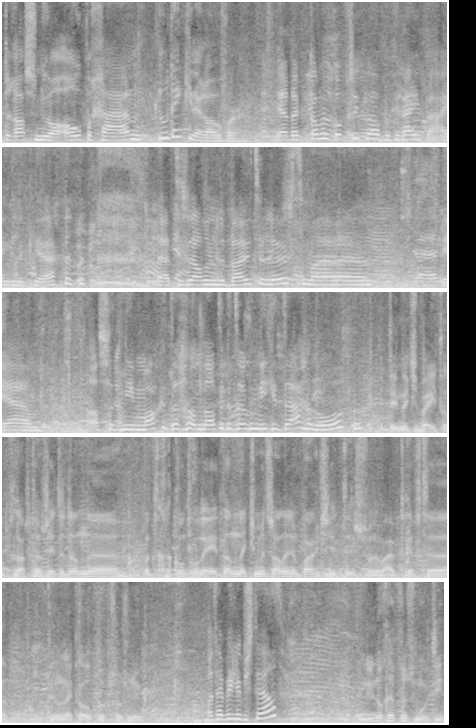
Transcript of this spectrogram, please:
terrassen nu al open gaan. Hoe denk je daarover? Ja, dat kan ik op zich wel begrijpen eigenlijk, ja. ja het is wel in de buitenlucht, maar uh, ja, als het niet mag, dan had ik het ook niet gedaan, hoor. Ik denk dat je beter op het terras kan zitten dan uh, wordt gecontroleerd dan dat je met z'n allen in een park zit. Dus wat mij betreft uh, kunnen we lekker open, zoals nu. Wat hebben jullie besteld? Nu nog even een smoothie.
